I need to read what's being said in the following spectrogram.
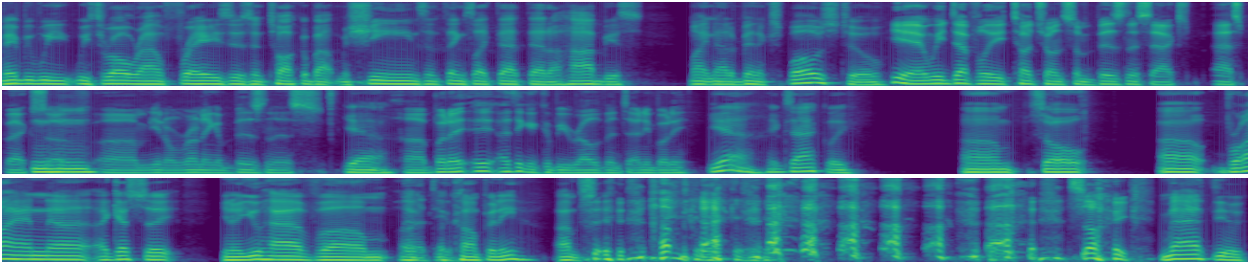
Maybe we we throw around phrases and talk about machines and things like that that a hobbyist might not have been exposed to. Yeah, and we definitely touch on some business ac- aspects Mhm. of, um, you know, running a business. Yeah, Uh, but I, I think it could be relevant to anybody. yeah, exactly. Um, so, uh, Brian, uh, I guess uh, you know you have um, a, a company. I'm I'm back. Sorry, Matthew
